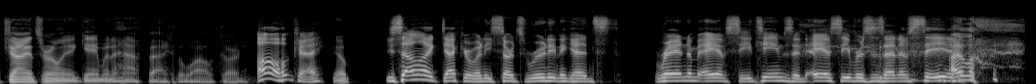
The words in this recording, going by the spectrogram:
Giants are only a game and a half back of the wild card. Oh, okay. Yep. You sound like Decker when he starts rooting against random AFC teams and AFC versus NFC. I and- lo-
